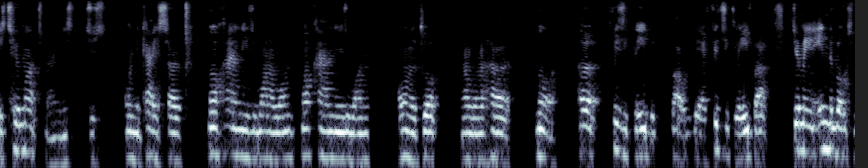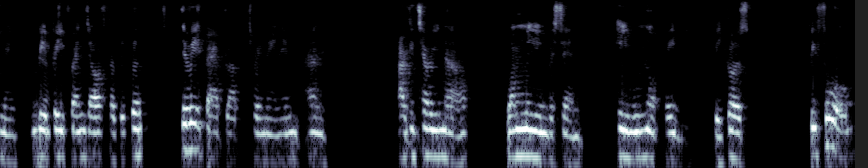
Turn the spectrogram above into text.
is too much, man. He's just on the case. So Mark Hanley's one I want. Mark Hanley's one I want to drop and I want to hurt, not hurt physically, but well, yeah, physically, but do you know I mean in the boxing ring and be be friends after because there is bad blood between me and him, and I can tell you now, one million percent, he will not beat me because before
